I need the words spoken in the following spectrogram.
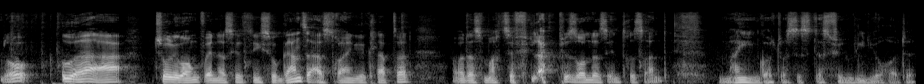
So, uah, Entschuldigung, wenn das jetzt nicht so ganz astrein geklappt hat, aber das macht es ja vielleicht besonders interessant. Mein Gott, was ist das für ein Video heute?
